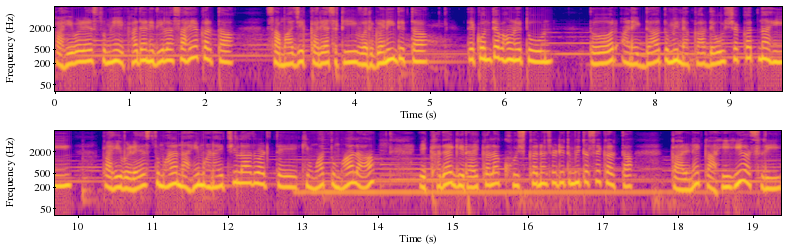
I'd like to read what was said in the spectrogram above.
काही वेळेस तुम्ही एखाद्या निधीला सहाय्य करता सामाजिक कार्यासाठी वर्गणी देता ते कोणत्या भावनेतून? तर अनेकदा तुम्ही नकार देऊ शकत नाही. काही वेळेस तुम्हाला नाही म्हणायची लाज वाटते किंवा तुम्हाला एखाद्या गिरायकाला खुश करण्यासाठी तुम्ही तसे करता. कारणे काहीही असली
